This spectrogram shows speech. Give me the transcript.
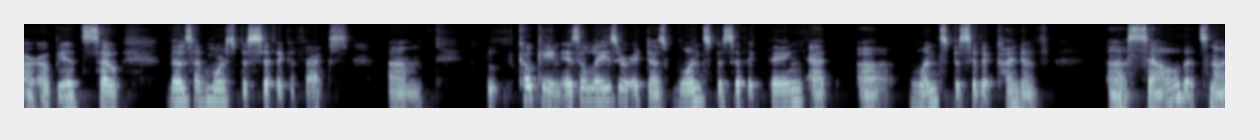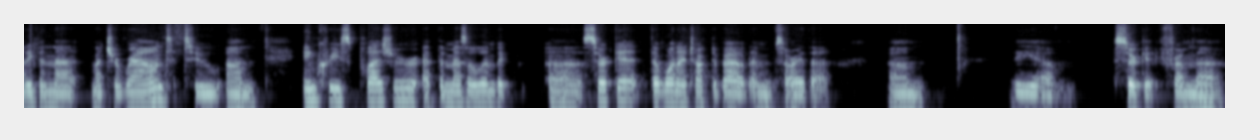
or opiates. So those have more specific effects. Um, cocaine is a laser, it does one specific thing at uh, one specific kind of uh, cell that's not even that much around to um, increase pleasure at the mesolimbic uh, circuit. The one I talked about, I'm sorry, the um, the um, circuit from the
